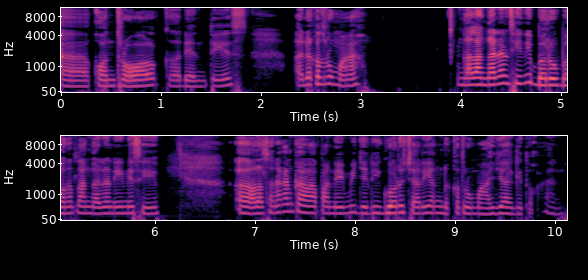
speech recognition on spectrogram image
uh, kontrol ke dentist. Ada ke rumah. Nggak langganan sih ini baru banget langganan ini sih. Uh, alasannya kan karena pandemi jadi gue harus cari yang deket rumah aja gitu kan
